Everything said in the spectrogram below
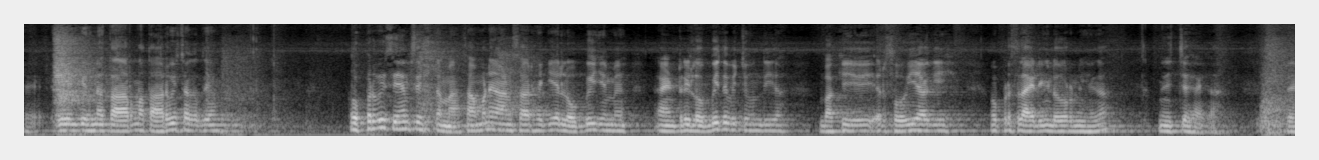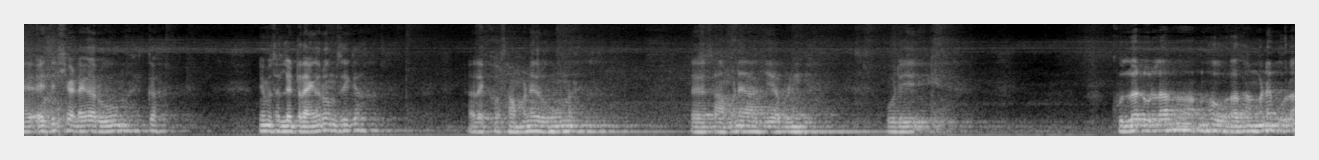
ਤੇ ਇਹ ਕਿਸੇ ਨਾਲ ਤਾਰ ਨਾਲ ਤਾਰ ਵੀ ਸਕਦੇ ਹੋ। ਉੱਪਰ ਵੀ ਸੇਮ ਸਿਸਟਮ ਆ। ਸਾਹਮਣੇ ਆਨਸਰ ਹੈਗੀ ਹੈ ਲੌਬੀ ਜਿਵੇਂ ਐਂਟਰੀ ਲੌਬੀ ਦੇ ਵਿੱਚ ਹੁੰਦੀ ਆ। ਬਾਕੀ ਰਸੋਈ ਆ ਗਈ। ਉੱਪਰ ਸਲਾਈਡਿੰਗ ਡੋਰ ਨਹੀਂ ਹੈਗਾ। ਨੀਚੇ ਹੈਗਾ। ਤੇ ਇੱਧਰ ਛੱਡ ਹੈਗਾ ਰੂਮ ਇੱਕ। ਜਿਵੇਂ ਥੱਲੇ ਡਰਾਇੰਗ ਰੂਮ ਸੀਗਾ। ਆ ਦੇਖੋ, ਸਾਹਮਣੇ ਰੂਮ ਹੈ ਤੇ ਸਾਹਮਣੇ ਆ ਗਈ ਆਪਣੀ ਪੂਰੀ ਖੁੱਲਾ ਡੁੱਲਾ ਮਾਹੌਲ ਆ ਸਾਹਮਣੇ ਪੂਰਾ।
